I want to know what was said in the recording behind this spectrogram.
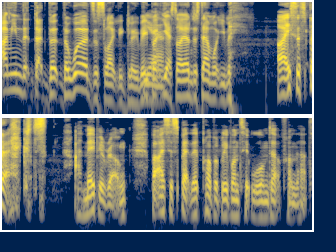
I mean, the, the, the, the words are slightly gloomy, Yeah. but yes, I understand what you mean. I suspect. I may be wrong, but I suspect they'd probably want it warmed up from that.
